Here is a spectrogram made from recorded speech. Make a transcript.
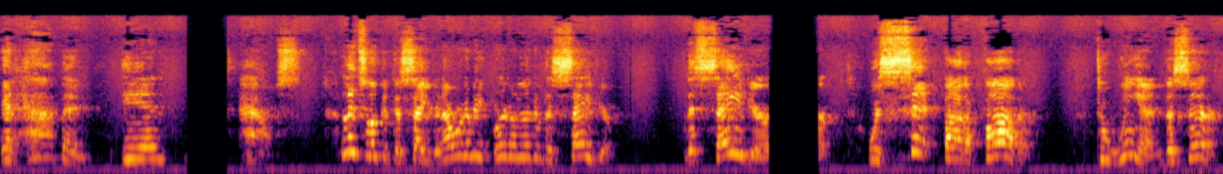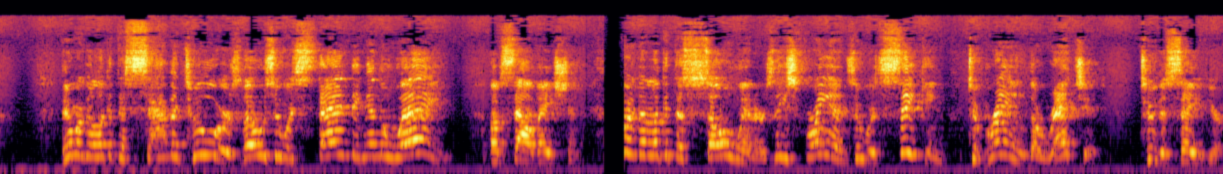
It happened in house. Let's look at the Savior. Now we're to be we're to look at the Savior. The Savior was sent by the Father to win the sinner. Then we're going to look at the saboteurs, those who were standing in the way of salvation. We're going to look at the soul winners, these friends who were seeking to bring the wretched to the Savior.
